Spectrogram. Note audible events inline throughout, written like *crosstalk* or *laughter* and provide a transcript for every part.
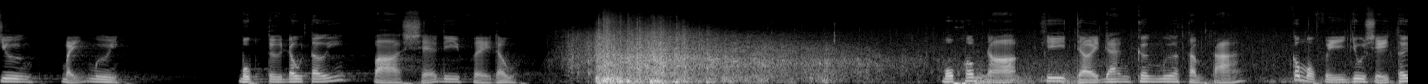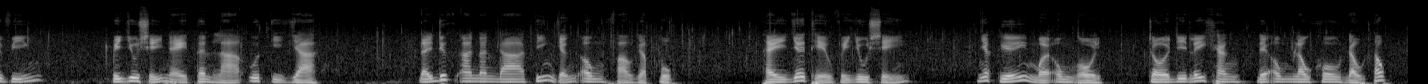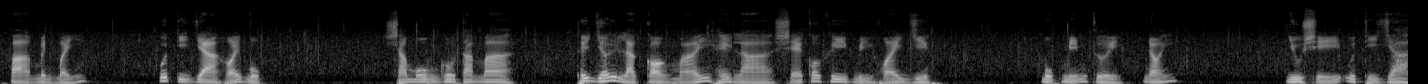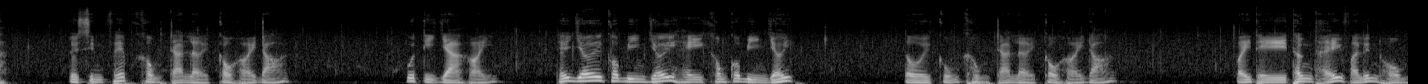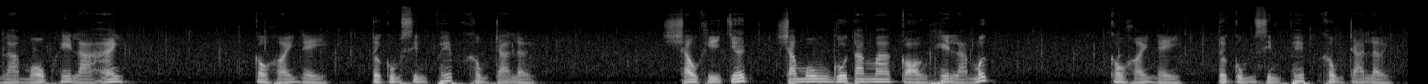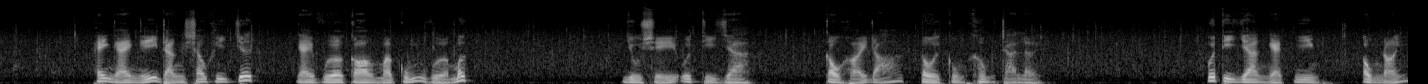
Chương 70 Bụt từ đâu tới và sẽ đi về đâu? Một hôm nọ, khi trời đang cơn mưa tầm tã, có một vị du sĩ tới viếng. Vị du sĩ này tên là Uttiya. Đại đức Ananda tiến dẫn ông vào gặp Bụt. Thầy giới thiệu vị du sĩ, nhắc ghế mời ông ngồi, rồi đi lấy khăn để ông lau khô đầu tóc và mình mẩy. Uttiya hỏi Bụt. Sa môn Gotama, thế giới là còn mãi hay là sẽ có khi bị hoại diệt? Bụt mỉm cười, nói. Du sĩ Uttiya, tôi xin phép không trả lời câu hỏi đó. Uttiya hỏi, thế giới có biên giới hay không có biên giới? Tôi cũng không trả lời câu hỏi đó. Vậy thì thân thể và linh hồn là một hay là hai? Câu hỏi này tôi cũng xin phép không trả lời. Sau khi chết, Sa môn Gotama còn hay là mất? Câu hỏi này tôi cũng xin phép không trả lời. Hay Ngài nghĩ rằng sau khi chết, Ngài vừa còn mà cũng vừa mất? Du sĩ Uttiya, câu hỏi đó tôi cũng không trả lời. Uttiya ngạc nhiên, ông nói,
